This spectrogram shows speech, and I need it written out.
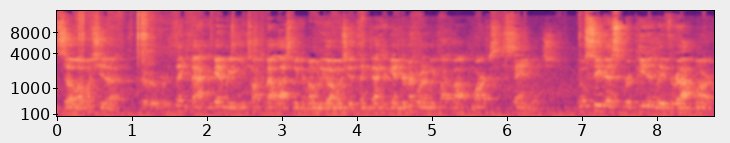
So I want you to uh, think back again. We, we talked about last week a moment ago. I want you to think back again. You remember when we talked about Mark's sandwich? You'll see this repeatedly throughout Mark.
